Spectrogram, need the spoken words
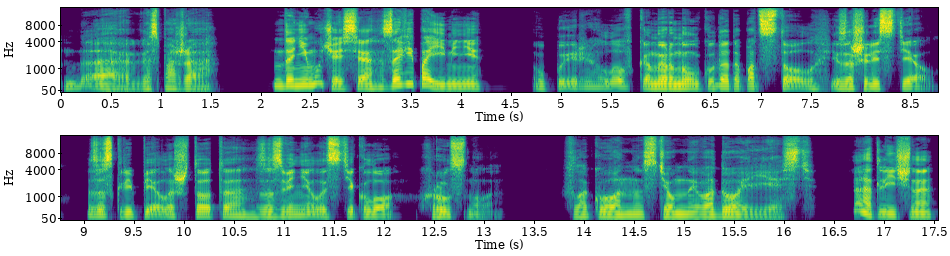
Да, госпожа. Да не мучайся, зови по имени. Упырь ловко нырнул куда-то под стол и зашелестел. Заскрипело что-то, зазвенело стекло, хрустнуло. «Флакон с темной водой есть». «Отлично».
